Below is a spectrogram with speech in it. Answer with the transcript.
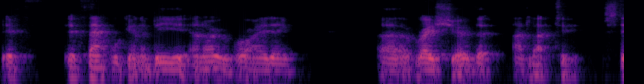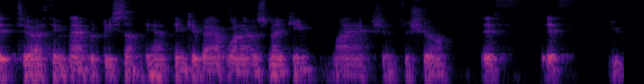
if if that were going to be an overriding uh, ratio that I'd like to stick to, I think that would be something I think about when I was making my action for sure. If if you,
